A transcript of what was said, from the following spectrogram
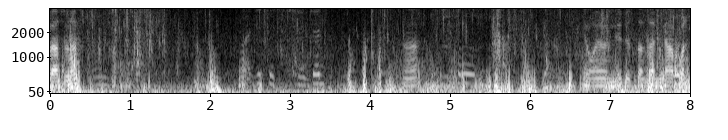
piraso na. Wajib ko siya dyan. Ha? Hmm. Yung ano ni Tantan kahapon.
